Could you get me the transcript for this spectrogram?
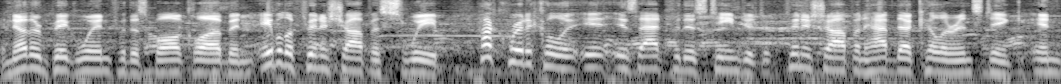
another big win for this ball club and able to finish off a sweep. How critical is that for this team to finish off and have that killer instinct and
